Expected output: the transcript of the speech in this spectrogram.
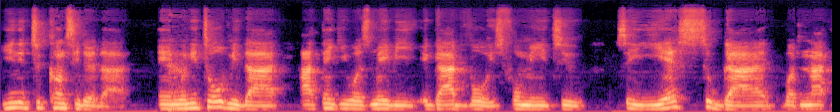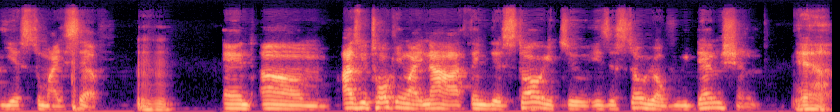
you need to consider that. And when he told me that, I think it was maybe a God voice for me to say yes to God, but not yes to myself. Mm-hmm. And um, as we're talking right now, I think the story too is a story of redemption. Yeah,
